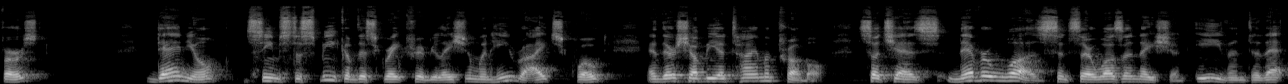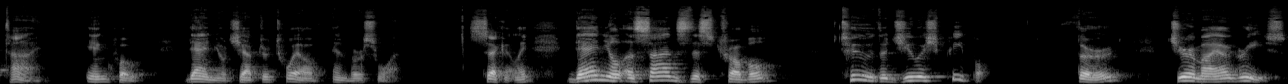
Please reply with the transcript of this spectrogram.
First, Daniel seems to speak of this great tribulation when he writes, quote, And there shall be a time of trouble, such as never was since there was a nation, even to that time. End quote. Daniel chapter 12 and verse 1. Secondly, Daniel assigns this trouble to the Jewish people. Third, Jeremiah agrees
